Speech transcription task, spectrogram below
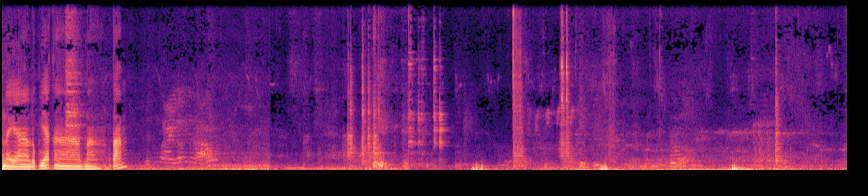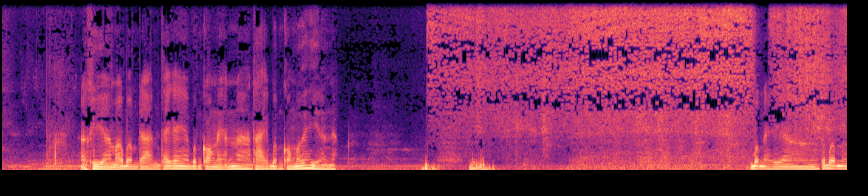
Này lục giác 8 à, khi à, mở bơm ra mình thấy cái bơm con này anh à, thay cái bơm con mới gì nè. Bơm này thì à, cái bơm à,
